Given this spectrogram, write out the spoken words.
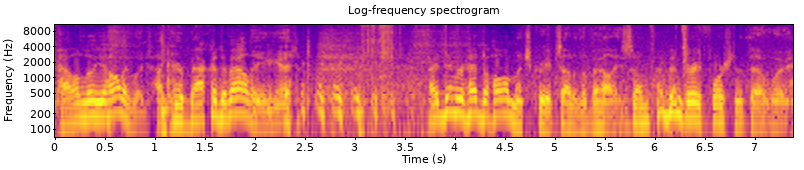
Hallelujah, Hollywood. I'm here back in the valley again. I never had to haul much grapes out of the valley, so I've been very fortunate that way.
